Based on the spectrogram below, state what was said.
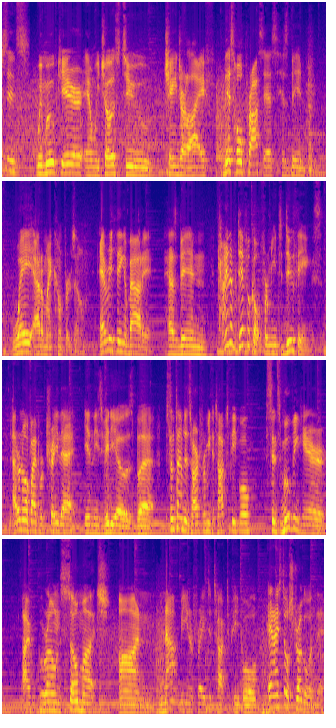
since we moved here and we chose to change our life, this whole process has been way out of my comfort zone. Everything about it has been kind of difficult for me to do things. I don't know if I portray that in these videos, but sometimes it's hard for me to talk to people. Since moving here, I've grown so much on not being afraid to talk to people, and I still struggle with it.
